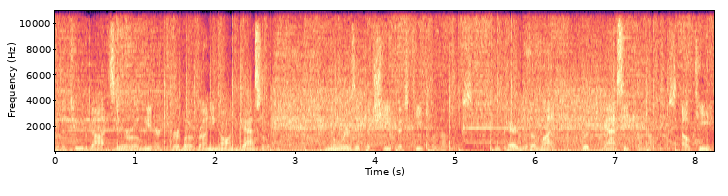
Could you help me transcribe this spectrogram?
with a 2.0-liter turbo running on gasoline. Nor is it the cheapest Equinox, compared with a life-equipped gas Equinox LT,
